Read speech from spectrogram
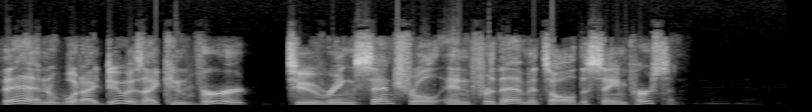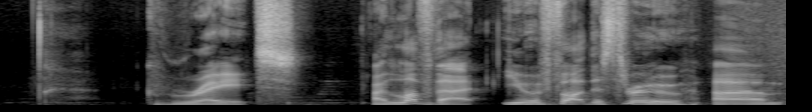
then what I do is I convert to RingCentral, and for them, it's all the same person. Great. I love that. You have thought this through. Um,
